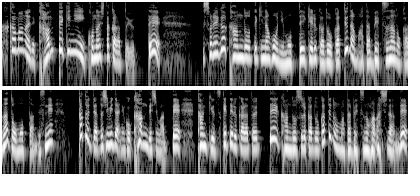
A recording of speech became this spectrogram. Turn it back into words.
く噛まないで完璧にこなしたからと言って、それが感動的な方に持っていけるかどうかっていうのはまた別なのかなと思ったんですね。かといって私みたいにこう噛んでしまって、緩急つけてるからといって感動するかどうかっていうのもまた別の話なんで、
